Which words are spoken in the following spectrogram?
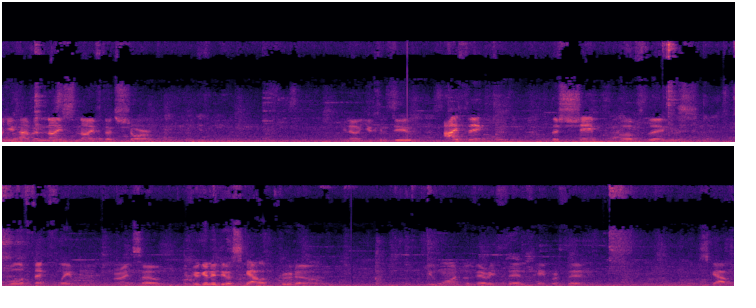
when you have a nice knife that's sharp, you know, you can do, I think the shape of things will affect flavor. All right, so if you're gonna do a scallop crudo, you want a very thin, paper thin scallop.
